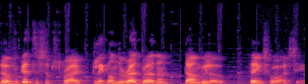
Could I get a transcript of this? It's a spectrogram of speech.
Don't forget to subscribe. Click on the red button down below. Thanks for watching.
